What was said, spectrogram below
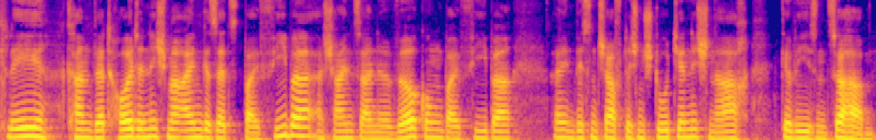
Fieberklee kann, wird heute nicht mehr eingesetzt bei Fieber, erscheint seine Wirkung bei Fieber in wissenschaftlichen Studien nicht nachgewiesen zu haben.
